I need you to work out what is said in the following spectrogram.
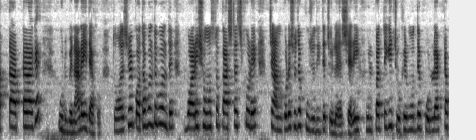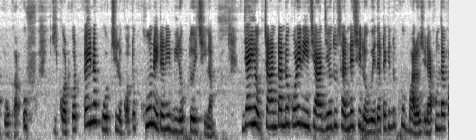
আটটা, আটটার আগে উঠবে না। আর এই দেখো, তোমাদের সঙ্গে কথা বলতে বলতে বাড়ির সমস্ত কাজ টাজ করে চান করে সোজা পুজো দিতে চলে আসছে। আর এই ফুল পাততে গিয়ে চোখের মধ্যে পড়ল একটা পোকা। উফ, কি কটকটটাই না করছিল। কতক্ষণ এটা নিয়ে বিরক্তই ছিলাম। যাই হোক চান টান্ড করে নিয়েছি। আর যেহেতু সানডে ছিল ওয়েদারটা কিন্তু খুব ভালো ছিল। এখন দেখো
